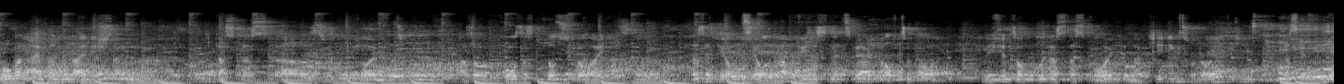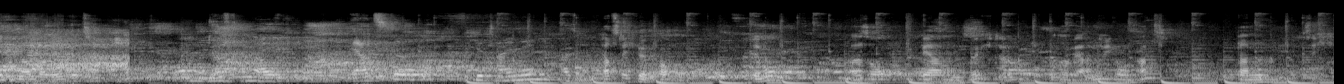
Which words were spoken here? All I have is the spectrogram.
wo man einfach nur neidisch sein kann, dass das äh, so gut läuft. Also großes Plus für euch, dass ihr die Option habt, dieses Netzwerk aufzubauen. Und ich finde es auch gut, dass das bei euch in der Klinik so läuft. Dass ihr miteinander redet. Dürften auch Ärzte hier teilnehmen? Also Herzlich willkommen. Immer. Also wer möchte oder wer Anregungen hat, dann sich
